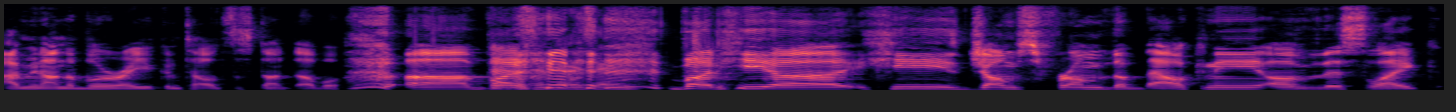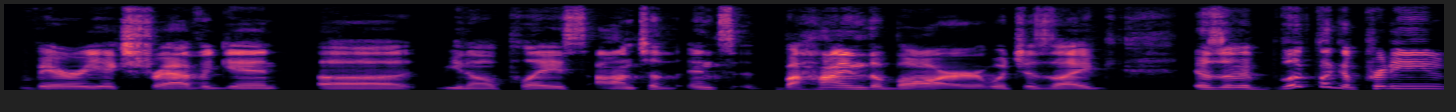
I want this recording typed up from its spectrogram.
i mean on the blu-ray you can tell it's a stunt double uh but but he uh he jumps from the balcony of this like very extravagant uh you know place onto into, behind the bar which is like it was a, it looked like a pretty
